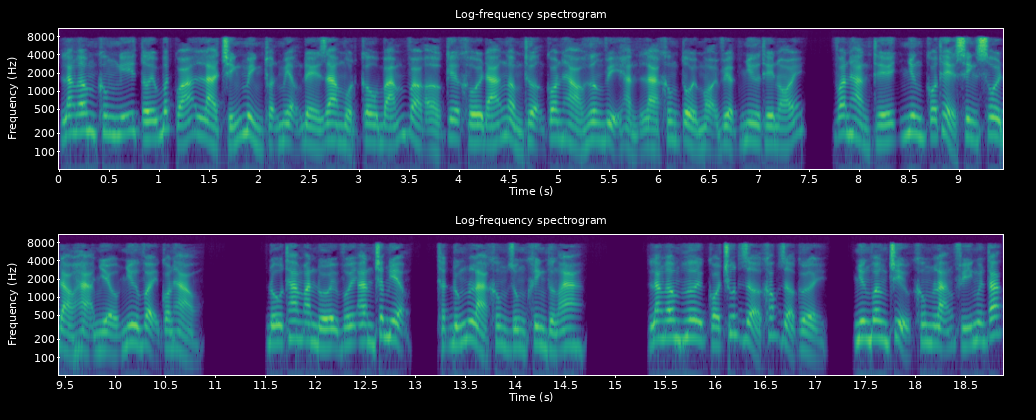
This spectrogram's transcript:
Lăng âm không nghĩ tới bất quá là chính mình thuận miệng đề ra một câu bám vào ở kia khối đá ngầm thượng con hào hương vị hẳn là không tồi mọi việc như thế nói, văn hàn thế nhưng có thể sinh sôi đào hạ nhiều như vậy con hào. Đồ tham ăn đối với ăn chấp nghiệm, thật đúng là không dung khinh thường A. Lăng âm hơi có chút dở khóc dở cười, nhưng vâng chịu không lãng phí nguyên tắc,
